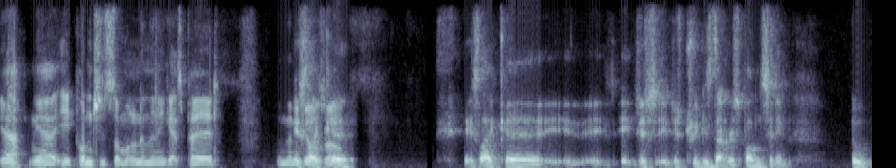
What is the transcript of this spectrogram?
Yeah, yeah, he punches someone and then he gets paid. And then It's he goes like home. uh, it's like uh, it, it just it just triggers that response in him. Ooh,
